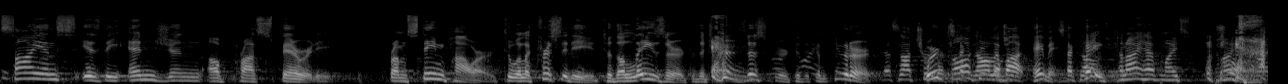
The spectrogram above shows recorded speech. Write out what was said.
Science is the engine of prosperity. From steam power to electricity to the laser to the transistor to the computer. That's not true. We're That's talking technology. about. Hey, mate, hey, can I have my? Can I have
